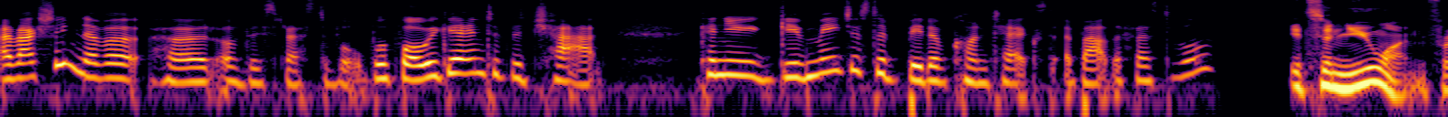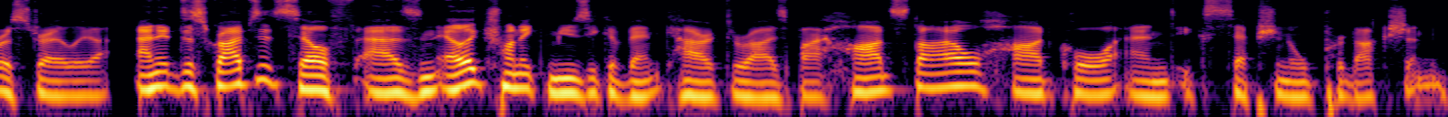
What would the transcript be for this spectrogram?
I've actually never heard of this festival. Before we get into the chat, can you give me just a bit of context about the festival? It's a new one for Australia, and it describes itself as an electronic music event characterised by hardstyle, hardcore, and exceptional production.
